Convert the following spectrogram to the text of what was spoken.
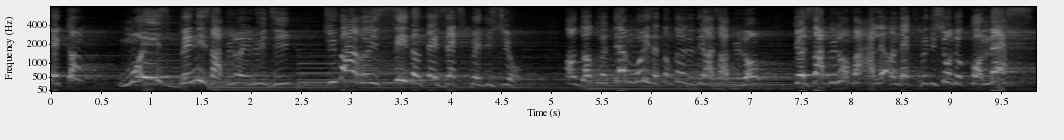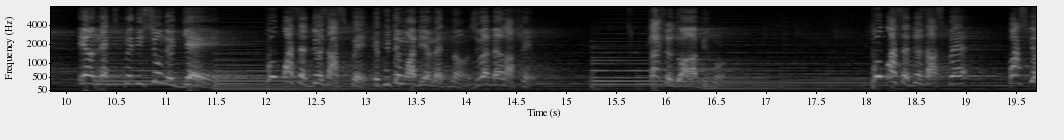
Et quand Moïse bénit Zabulon et lui dit, tu vas réussir dans tes expéditions. En d'autres termes, Moïse est en train de dire à Zabulon que Zabulon va aller en expédition de commerce et en expédition de guerre. Pourquoi ces deux aspects? Écoutez-moi bien maintenant, je vais vers la fin. Claque le doigt rapidement. Pourquoi ces deux aspects? Parce que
